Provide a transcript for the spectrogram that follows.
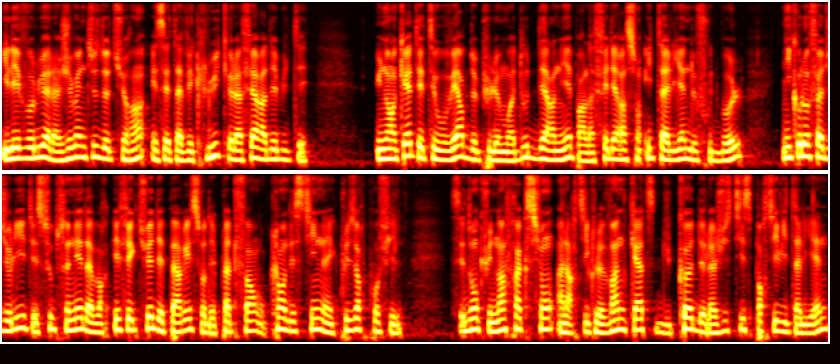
Il évolue à la Juventus de Turin et c'est avec lui que l'affaire a débuté. Une enquête était ouverte depuis le mois d'août dernier par la Fédération italienne de football. Nicolo Fagioli était soupçonné d'avoir effectué des paris sur des plateformes clandestines avec plusieurs profils. C'est donc une infraction à l'article 24 du Code de la justice sportive italienne,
